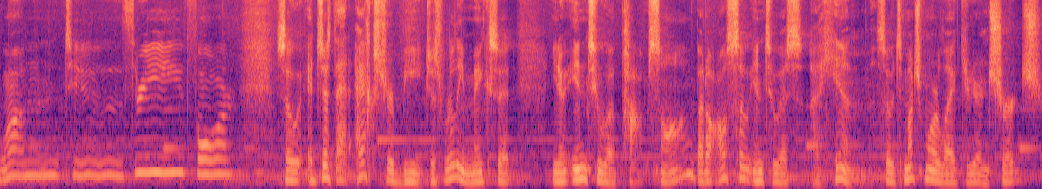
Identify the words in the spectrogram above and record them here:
One, two, three, four. So it just that extra beat just really makes it, you know, into a pop song, but also into a, a hymn. So it's much more like you're in church,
